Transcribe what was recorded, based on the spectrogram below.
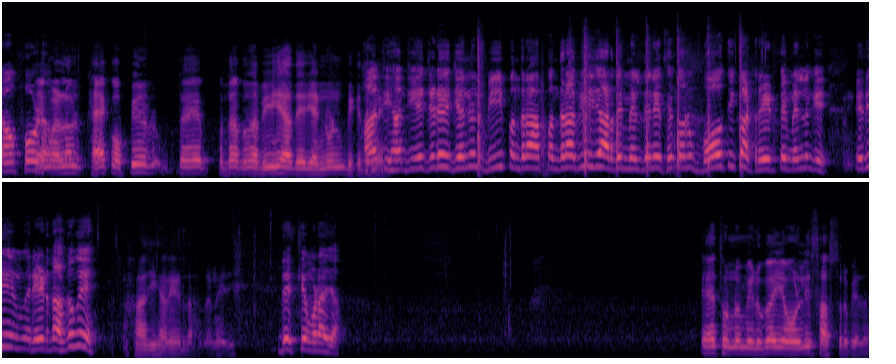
ਟੌਮ ਫੋਰਡ ਮਤਲਬ ਹੈ ਕਾਪੀ ਤੇ 15 15 20 ਹਜ਼ਾਰ ਦੇ ਜੈਨੂਨ ਵਿਕਦੇ ਨੇ। ਹਾਂਜੀ ਹਾਂਜੀ ਇਹ ਜਿਹੜੇ ਜੈਨੂਨ 20 15 15 20 ਹਜ਼ਾਰ ਦੇ ਮਿਲਦੇ ਨੇ ਇੱਥੇ ਤੁਹਾਨੂੰ ਬਹੁਤ ਹੀ ਘੱਟ ਰੇਟ ਤੇ ਮਿਲਣਗੇ। ਇਹਦੀ ਰੇਟ ਦੱਸ ਦੋਗੇ? ਹਾਂਜੀ ਹਾਂ ਰੇਟ ਦੱਸ ਦਿੰਦੇ ਜੀ। ਦੇਖ ਕੇ ਮੜਾ ਜਾ ਇਹ ਤੁਹਾਨੂੰ ਮਿਲੂਗਾ ਜੀ ਓਨਲੀ 700 ਰੁਪਏ ਦਾ।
